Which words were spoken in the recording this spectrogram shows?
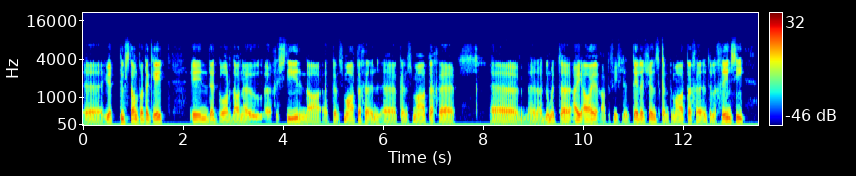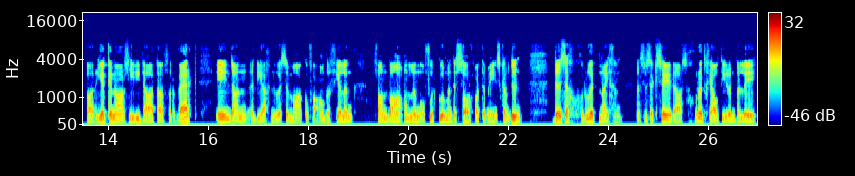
uh jy weet toestand wat ek het en dit word dan nou uh, gestuur na 'n kunsmatige 'n uh, kunsmatige uh uh ek noem dit uh, AI artificial intelligence kunsmatige intelligensie waar rekenaars hierdie data verwerk en dan 'n diagnose maak of 'n aanbeveling van behandeling of voorkomende sorg wat 'n mens kan doen. Dis 'n groot neiging en soos ek sê daar's groot geld hierin belê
